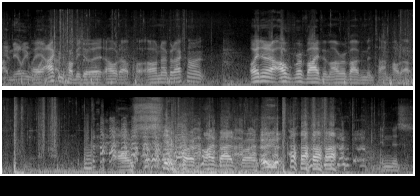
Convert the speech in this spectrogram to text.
I nearly Wait, won I can probably do it. Hold up. Oh no, but I can't. Oh wait, no, no, I'll revive him. I'll revive him in time. Hold up. oh shit, bro. My bad, bro. in this.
